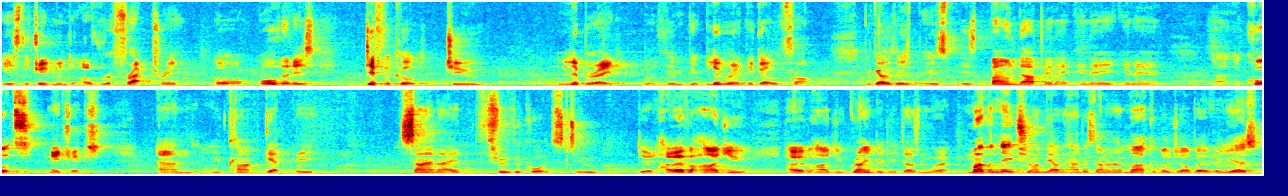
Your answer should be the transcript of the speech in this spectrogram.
is the treatment of refractory ore, ore that is difficult to liberate, liberate the gold from. The gold is, is, is bound up in a, in a, in a, uh, a quartz matrix and you can't get the cyanide through the quartz to do it. However hard you, however hard you grind it, it doesn't work. Mother Nature, on the other hand, has done a remarkable job over years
